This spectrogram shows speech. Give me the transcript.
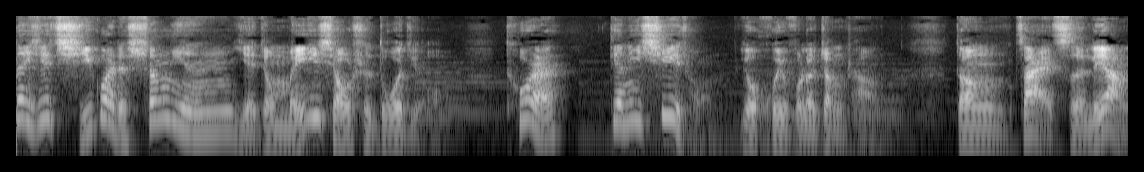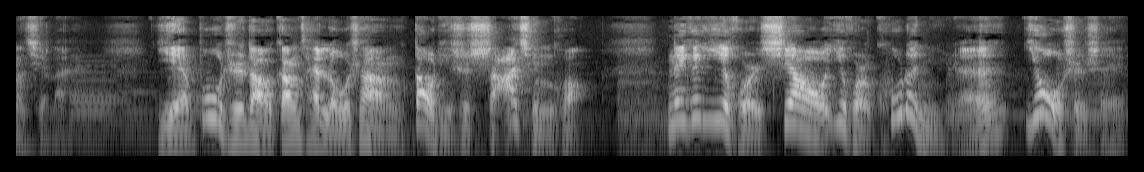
那些奇怪的声音也就没消失多久，突然电力系统又恢复了正常，灯再次亮了起来。也不知道刚才楼上到底是啥情况，那个一会儿笑一会儿哭的女人又是谁？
